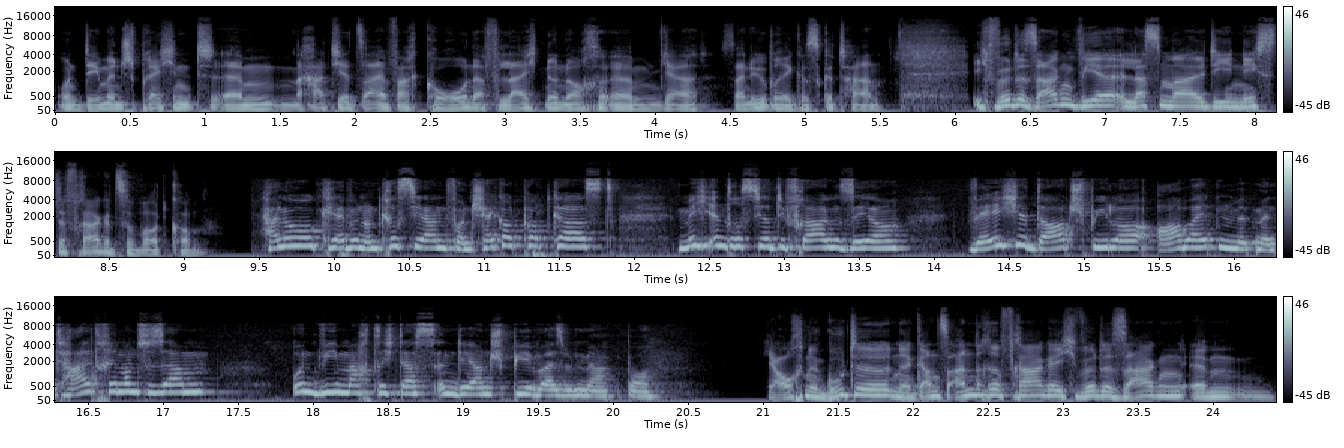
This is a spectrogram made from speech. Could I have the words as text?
Und dementsprechend ähm, hat jetzt einfach Corona vielleicht nur noch ähm, ja, sein Übriges getan. Ich würde sagen, wir lassen mal die nächste Frage zu Wort kommen. Hallo, Kevin und Christian von Checkout Podcast. Mich interessiert die Frage sehr, welche Dartspieler arbeiten mit Mentaltrainern zusammen und wie macht sich das in deren Spielweise bemerkbar? Ja, auch eine gute, eine ganz andere Frage. Ich würde sagen, ähm,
